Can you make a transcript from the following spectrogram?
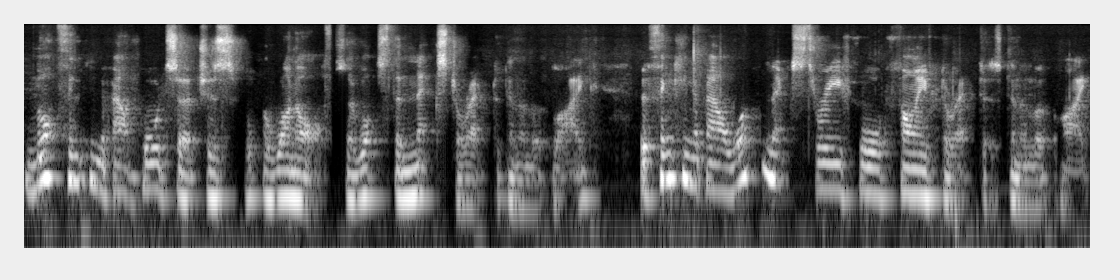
not thinking about board search as a one off. So, what's the next director going to look like? But thinking about what the next three, four, five directors going to look like.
